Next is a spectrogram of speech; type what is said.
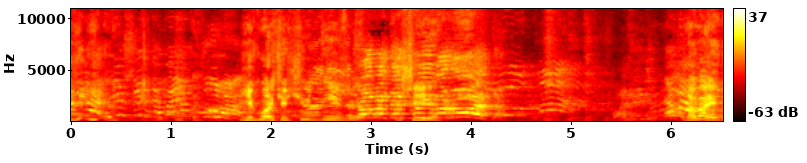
Е- е- Егор чуть-чуть ниже, шире. Давай,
